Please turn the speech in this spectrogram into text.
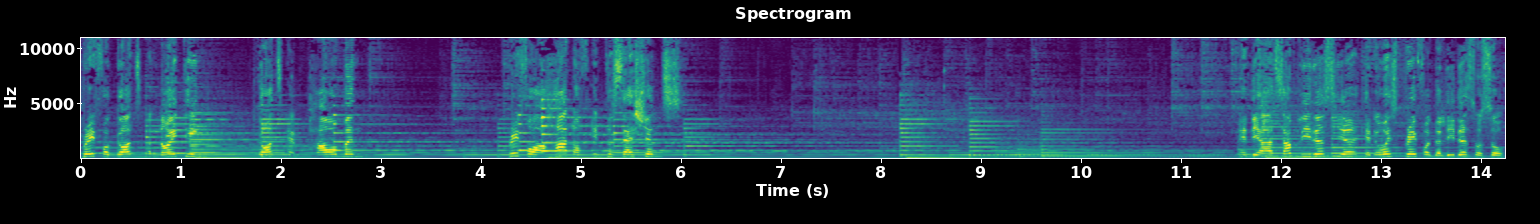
Pray for God's anointing, God's empowerment. Pray for a heart of intercessions. And there are some leaders here, can always pray for the leaders also.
